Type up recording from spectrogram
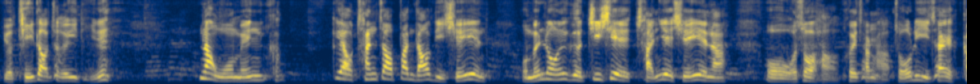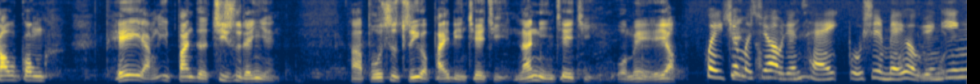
有提到这个议题呢。那我们要参照半导体学院，我们弄一个机械产业学院啊。我我说好，非常好，着力在高工培养一般的技术人员，啊，不是只有白领阶级，蓝领阶级我们也要。会这么需要人才，不是没有原因。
